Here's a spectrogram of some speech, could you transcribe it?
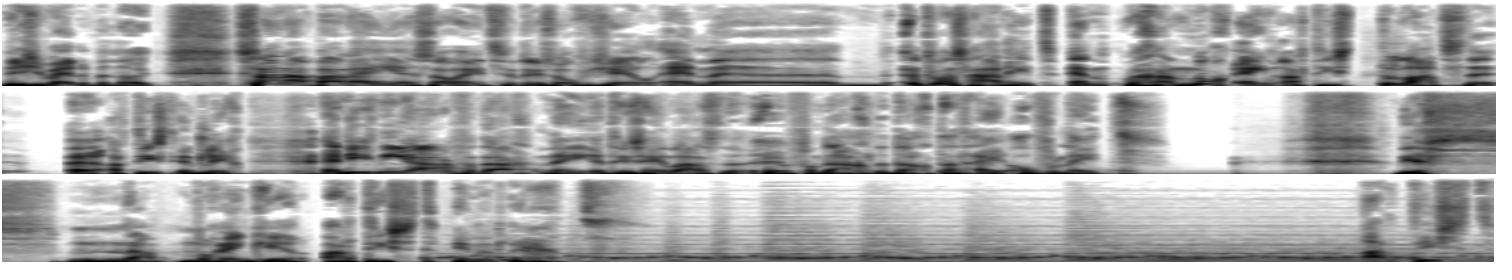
Dus je weet het maar nooit. Sarah Bareilles, zo heet ze dus officieel. En uh, het was haar hit. En we gaan nog één artiest, de laatste uh, artiest in het licht. En die is niet jarig vandaag. Nee, het is helaas de, uh, vandaag de dag dat hij overleed. Dus, nou, nog één keer. Artiest in het licht. Artiest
